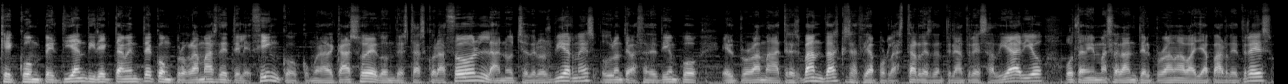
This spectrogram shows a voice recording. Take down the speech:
que competían directamente con programas de Telecinco, como era el caso de Dónde estás corazón, La noche de los viernes, o durante bastante tiempo el programa a tres bandas, que se hacía por las tardes de Antena 3 a diario, o también más adelante el programa Vaya Par de 3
